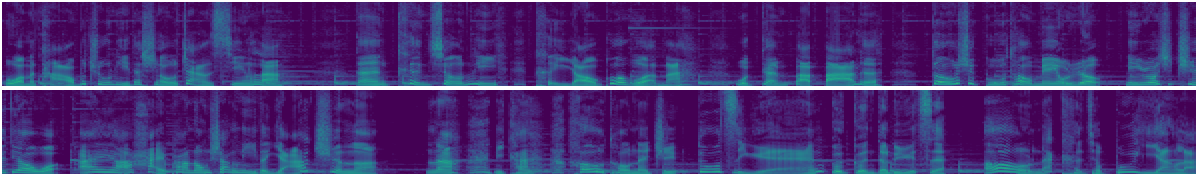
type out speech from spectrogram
我们逃不出你的手掌心了，但恳求你可以饶过我吗？我干巴巴的，都是骨头没有肉。你若是吃掉我，哎呀，还怕弄伤你的牙齿呢。那你看后头那只肚子圆滚滚的驴子，哦，那可就不一样了，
